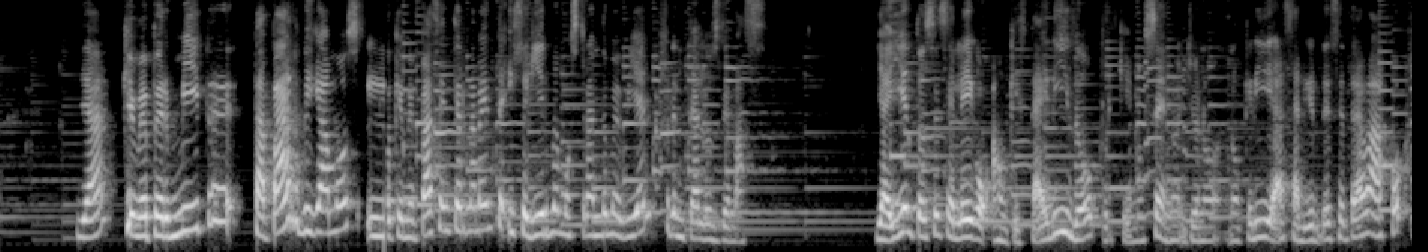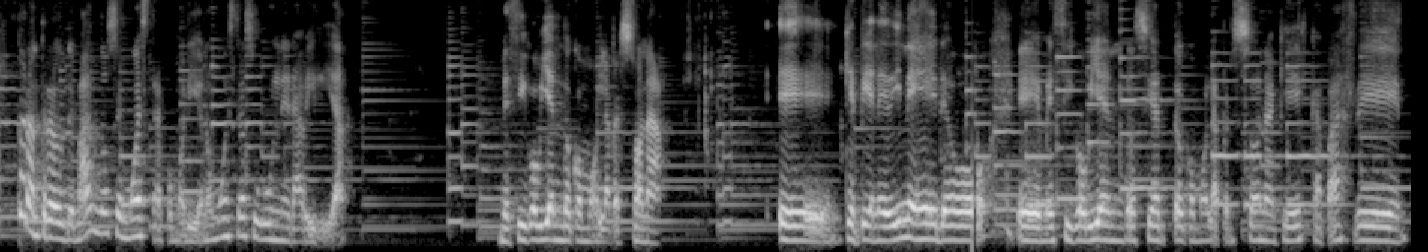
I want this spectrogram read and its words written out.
Que me permite tapar, digamos, lo que me pasa internamente y seguirme mostrándome bien frente a los demás. Y ahí entonces el ego, aunque está herido, porque no sé, ¿no? yo no, no quería salir de ese trabajo, pero entre los demás no se muestra como herido, no muestra su vulnerabilidad. Me sigo viendo como la persona eh, que tiene dinero, eh, me sigo viendo, ¿cierto? Como la persona que es capaz de,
